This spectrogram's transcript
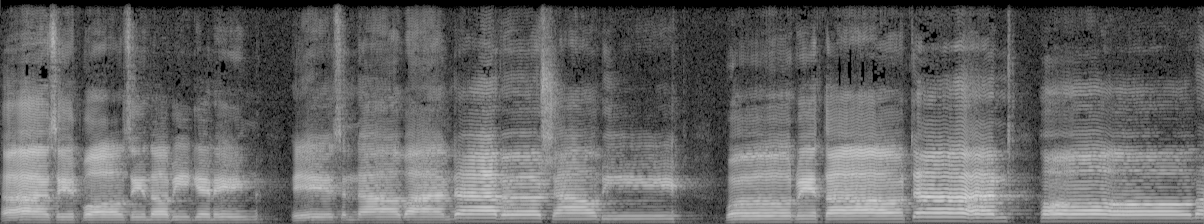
as it was in the beginning, is now, and ever shall be, world without end. Amen.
